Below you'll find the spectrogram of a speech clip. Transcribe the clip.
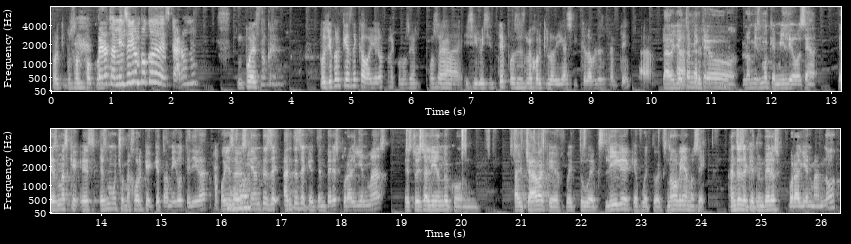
porque pues son pocos. Pero también sería un poco de descaro, ¿no? pues, No creo. pues yo creo que es de caballero reconocer. O sea, y si lo hiciste, pues es mejor que lo digas y que lo hables de frente. a- Claro, yo también creo lo mismo que Emilio, o sea, es más que es, es mucho mejor que, que tu amigo te diga, oye, ¿sabes qué? Antes de, antes de que te enteres por alguien más, estoy saliendo con tal chava que fue tu ex ligue, que fue tu exnovia, no sé, antes de que te enteres por alguien más, ¿no?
